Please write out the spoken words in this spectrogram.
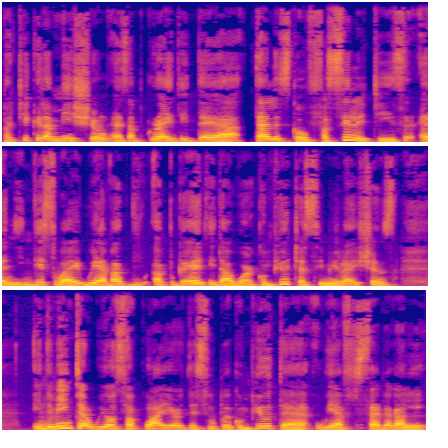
particular mission has upgraded their telescope facilities, and in this way, we have up- upgraded our computer simulations. In the winter, we also acquired the supercomputer. We have several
